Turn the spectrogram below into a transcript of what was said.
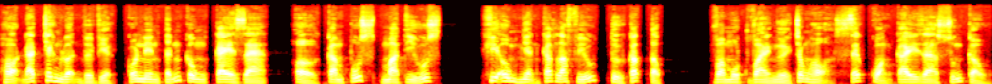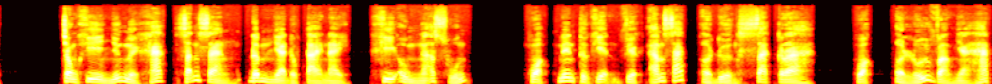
họ đã tranh luận về việc có nên tấn công Caesar ở Campus Martius khi ông nhận các lá phiếu từ các tộc và một vài người trong họ sẽ quẳng Caesar xuống cầu, trong khi những người khác sẵn sàng đâm nhà độc tài này khi ông ngã xuống, hoặc nên thực hiện việc ám sát ở đường Sacra hoặc ở lối vào nhà hát.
